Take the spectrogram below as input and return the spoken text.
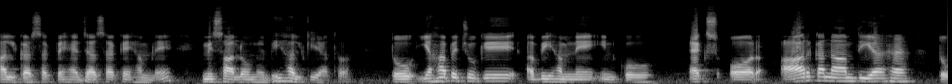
हल कर सकते हैं, जैसा कि हमने मिसालों में भी हल किया था। तो यहाँ पे चूँकि अभी हमने इनको एक्स और आर का नाम दिया है तो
